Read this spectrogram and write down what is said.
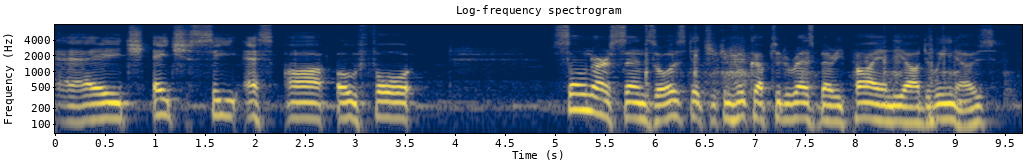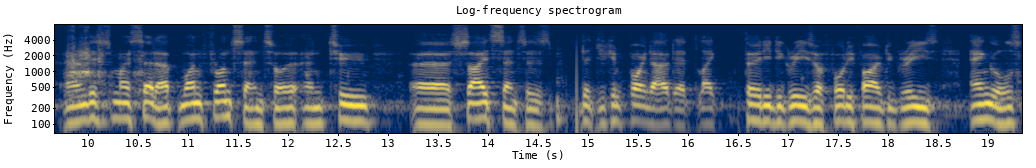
H HCSR04 sonar sensors that you can hook up to the Raspberry Pi and the Arduinos. And this is my setup one front sensor and two uh, side sensors that you can point out at like 30 degrees or 45 degrees angles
